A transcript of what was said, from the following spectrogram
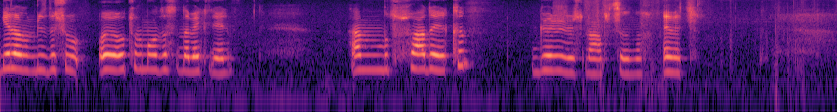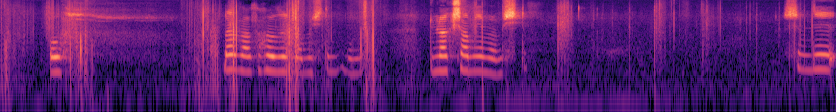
Gel hanım biz de şu e, oturma odasında bekleyelim. Hem mutfağa da yakın. Görürüz ne yaptığını. Evet. Of. Ben zaten hazırlamıştım bunu. Dün akşam yememiştim. Şimdi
